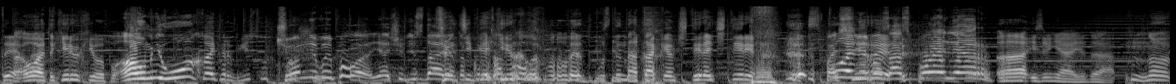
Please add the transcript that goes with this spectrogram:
Ты, Да, О, это Кирюхе выпало. А у меня, о, хайпербист. выпал. Чего мне выпало? Я еще не знаю. так Тебе. Кирюха выпал это пустынная атака М4А4. Спасибо Спойлеры! за спойлер! А, извиняюсь, да. Ну,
